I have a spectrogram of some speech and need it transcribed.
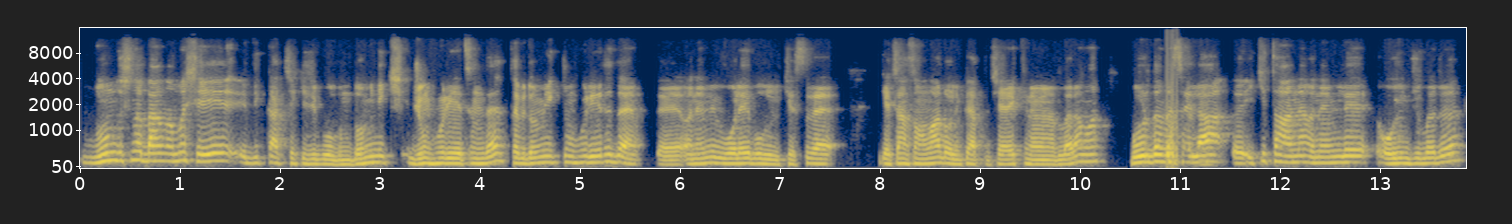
bunun dışında ben ama şeye dikkat çekici buldum. Dominik Cumhuriyeti'nde, tabii Dominik Cumhuriyeti de e, önemli bir voleybol ülkesi ve geçen zamanlarda olimpiyatta çeyrek final oynadılar ama burada mesela e, iki tane önemli oyuncuları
